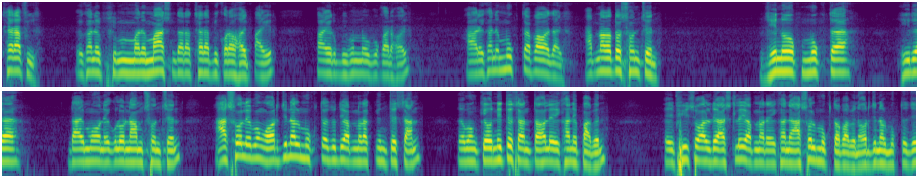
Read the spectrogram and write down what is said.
থেরাপি এখানে মানে মাস দ্বারা থেরাপি করা হয় পায়ের পায়ের বিভিন্ন উপকার হয়। আর এখানে মুক্তা পাওয়া যায়, আপনারা তো শুনছেন, ঝিনুক, মুক্তা, হীরা, ডায়মন্ড এগুলো নাম শুনছেন। আসল এবং অরিজিনাল মুক্তা যদি আপনারা কিনতে চান এবং কেউ নিতে চান তাহলে এখানে পাবেন। এই ফিশ ওয়ার্ল্ডে আসলেই আপনারা এখানে আসল মুক্তা পাবেন অরিজিনাল মুক্তা। যে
